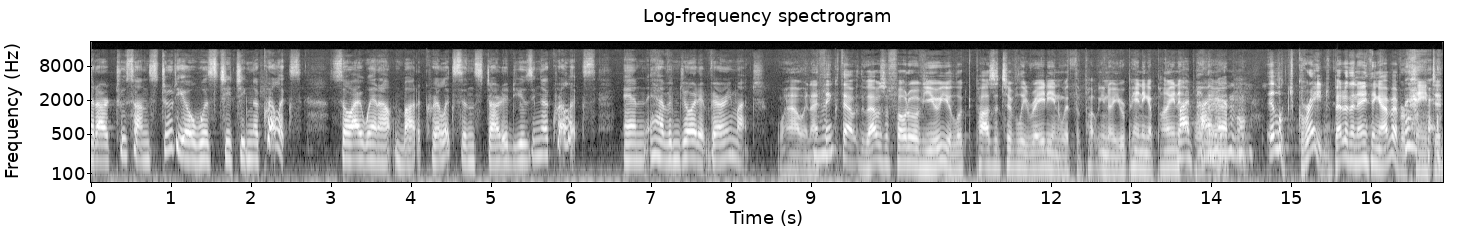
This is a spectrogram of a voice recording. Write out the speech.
at our Tucson studio was teaching acrylics. So I went out and bought acrylics and started using acrylics and have enjoyed it very much. Wow, and mm -hmm. I mm-hmm. think that that was a photo of you. You looked positively radiant with the, you know, you were painting a pineapple. My pineapple. There. It looked great, better than anything I've ever painted.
